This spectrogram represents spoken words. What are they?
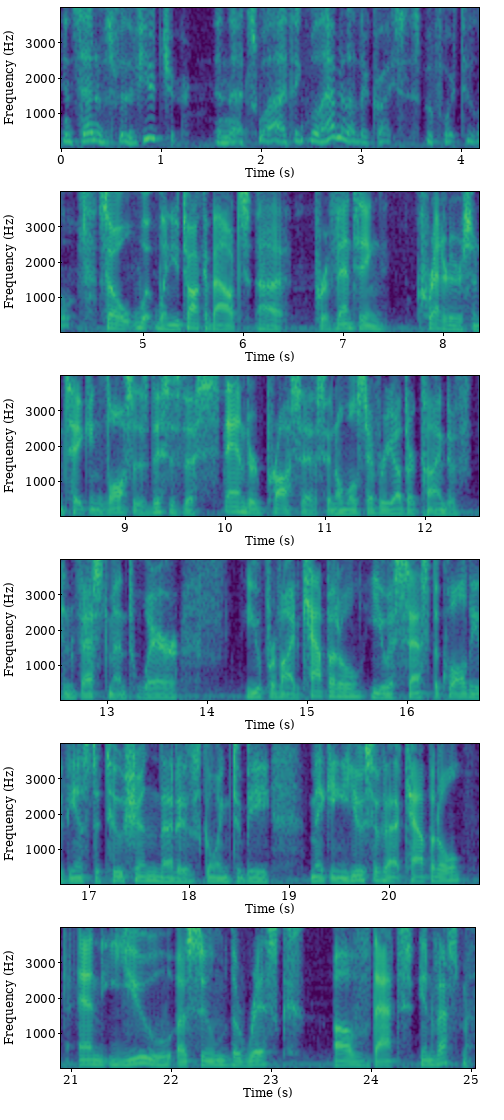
incentives for the future. And that's why I think we'll have another crisis before too long. So, w- when you talk about uh, preventing creditors from taking losses, this is the standard process in almost every other kind of investment where you provide capital, you assess the quality of the institution that is going to be making use of that capital, and you assume the risk of that investment.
